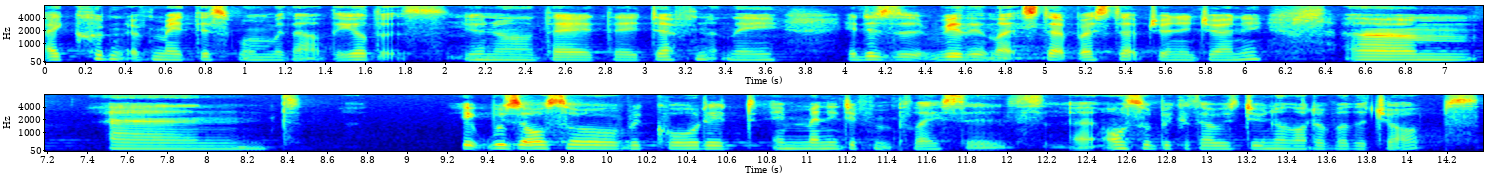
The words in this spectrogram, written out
I couldn't have made this one without the others. You know, they they definitely it is a really like step by step journey journey, um, and it was also recorded in many different places, uh, also because I was doing a lot of other jobs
